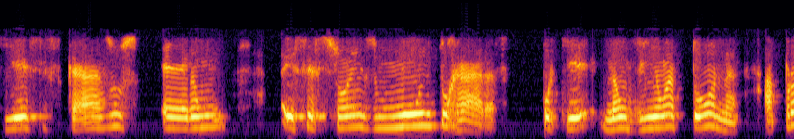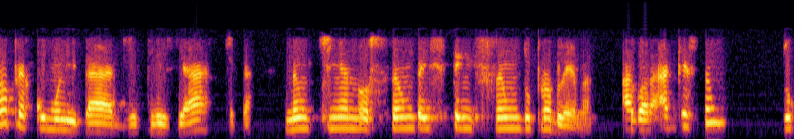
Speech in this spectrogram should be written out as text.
que esses casos eram exceções muito raras, porque não vinham à tona. A própria comunidade eclesiástica não tinha noção da extensão do problema. Agora, a questão do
